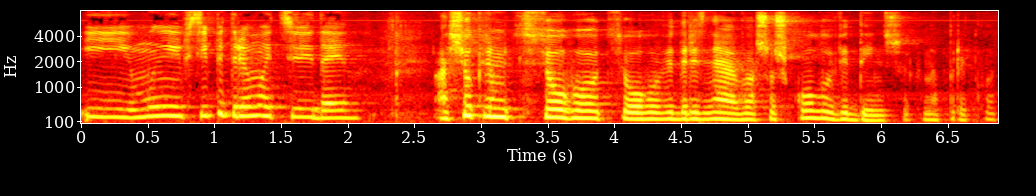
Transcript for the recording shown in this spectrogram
і ми всі підтримують цю ідею. А що крім всього цього відрізняє вашу школу від інших, наприклад?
